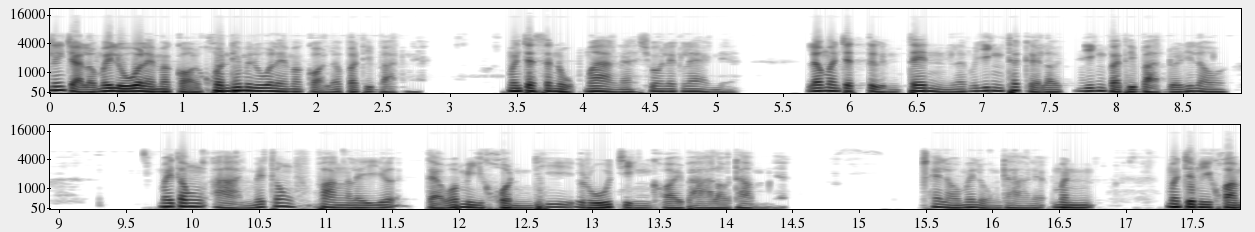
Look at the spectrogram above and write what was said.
เนื่องจากเราไม่รู้อะไรมาก่อน คนที่ไม่รู้อะไรมาก่อนแล้วปฏิบัติเนี่ย มันจะสนุกมากนะ ช่วงแรก ๆ เนี่ย แล้วมันจะตื่นเต้นแล้วยิ่งถ้าเกิดเรายิ่งปฏิบัติโดยที่เราไม่ต้องอ่านไม่ต้องฟังอะไรเยอะ แต่ว่ามีคนที่รู้จริงคอยพาเราทำเนี่ย ให้เราไม่หลงทางเนี่ย มันมันจะมีความ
